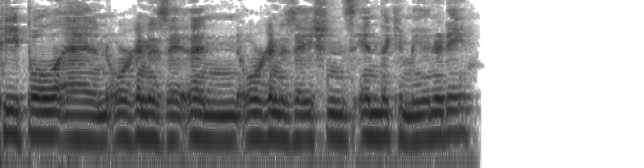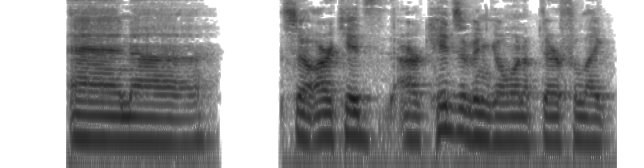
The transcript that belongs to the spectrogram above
people and organiza- and organizations in the community. And uh, so our kids our kids have been going up there for like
